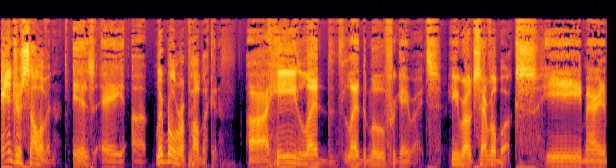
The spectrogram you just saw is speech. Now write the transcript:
Andrew Sullivan is a uh, liberal Republican. Uh, he led led the move for gay rights. He wrote several books. He married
